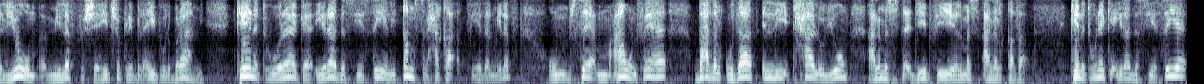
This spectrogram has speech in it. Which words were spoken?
اليوم ملف الشهيد شكري بالعيد والبراهمي كانت هناك إرادة سياسية لطمس الحقائق في هذا الملف ومعاون فيها بعض القضاة اللي تحالوا اليوم على مس التأديب في المسألة القضاء. كانت هناك إرادة سياسية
